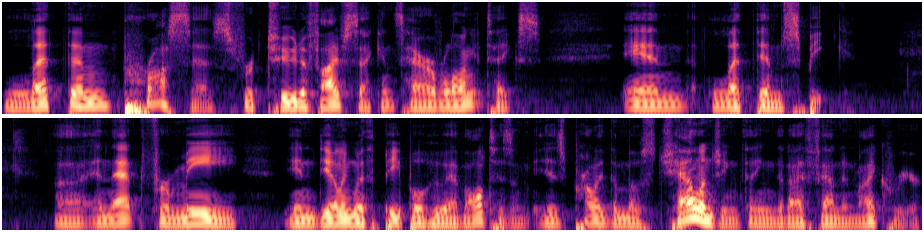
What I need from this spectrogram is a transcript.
let them process for two to five seconds, however long it takes, and let them speak. Uh, and that, for me, in dealing with people who have autism, is probably the most challenging thing that I've found in my career,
